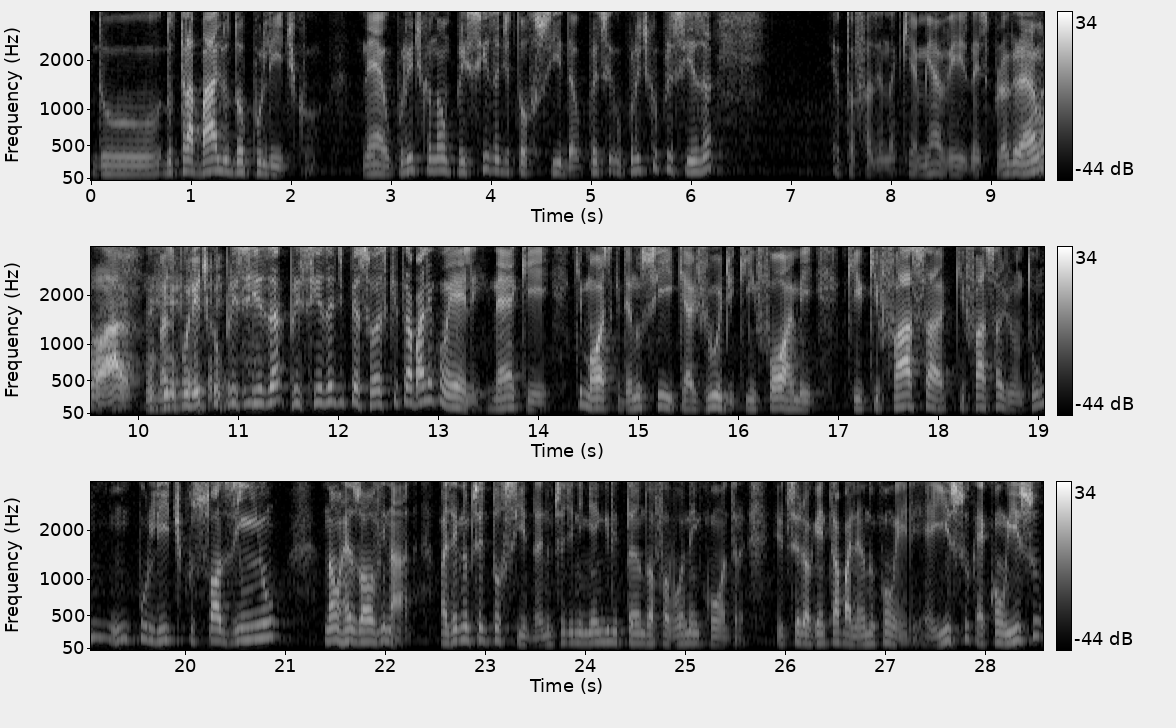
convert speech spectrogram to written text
do, do trabalho do político. Né? O político não precisa de torcida, o, o político precisa. Eu estou fazendo aqui a minha vez nesse programa. Claro. Mas o político precisa, precisa de pessoas que trabalhem com ele, né? que, que mostre, que denuncie, que ajude, que informe, que, que, faça, que faça junto. Um, um político sozinho não resolve nada. Mas ele não precisa de torcida, ele não precisa de ninguém gritando a favor nem contra. Ele precisa de alguém trabalhando com ele. É isso, é com isso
